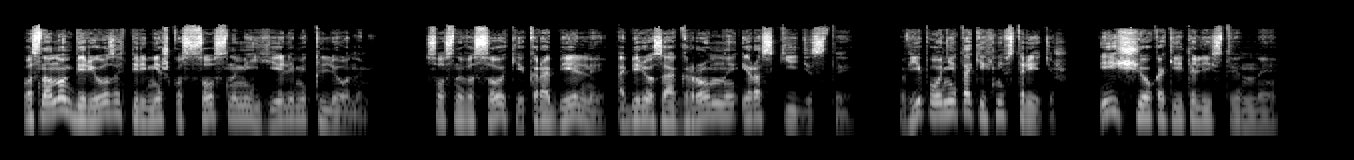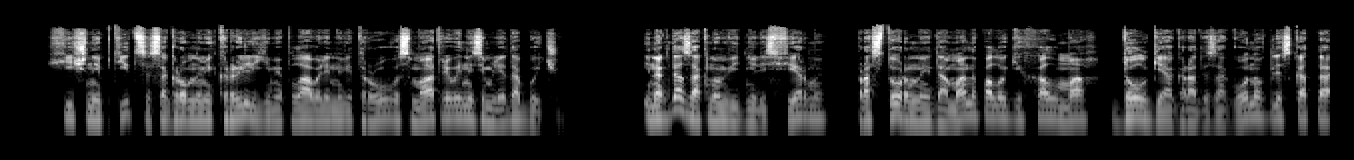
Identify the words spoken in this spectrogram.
В основном березы вперемешку с соснами, елями, кленами. Сосны высокие, корабельные, а березы огромные и раскидистые. В Японии таких не встретишь. И еще какие-то лиственные. Хищные птицы с огромными крыльями плавали на ветру, высматривая на земле добычу. Иногда за окном виднелись фермы, Просторные дома на пологих холмах, долгие ограды загонов для скота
